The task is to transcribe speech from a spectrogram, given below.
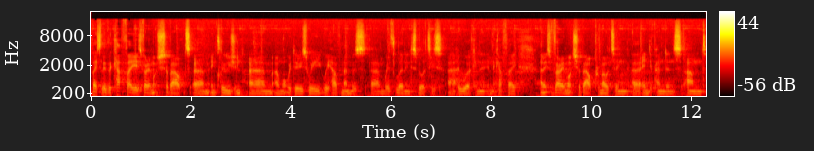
basically the cafe is very much about um, inclusion um, and what we do is we, we have members um, with learning disabilities uh, who work in the, in the cafe and it's very much about promoting uh, independence and,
